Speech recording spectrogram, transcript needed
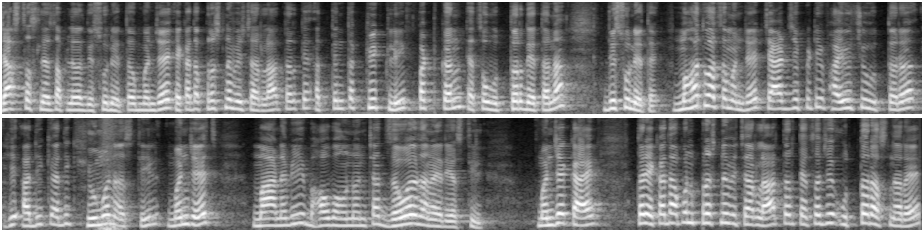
जास्त असल्याचं आपल्याला दिसून येतं. म्हणजे एखादा प्रश्न विचारला तर ते अत्यंत क्विकली पटकन त्याचं उत्तर देताना दिसून येते महत्त्वाचं म्हणजे चॅट जी पी टी फाईव्हची उत्तरं ही अधिक ह्युमन असतील म्हणजेच मानवी भावभावनांच्या जवळ जाणारी असतील. म्हणजे काय? तर एखादा आपण प्रश्न विचारला तर त्याचं जे उत्तर असणार आहे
